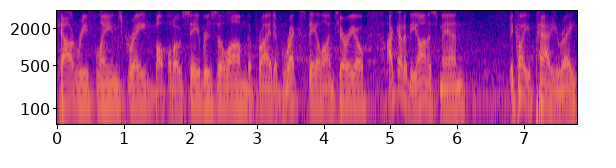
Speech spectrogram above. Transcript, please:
Calgary Flames great, Buffalo Sabres alum, the pride of Rexdale, Ontario. I got to be honest, man. They call you Patty, right?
